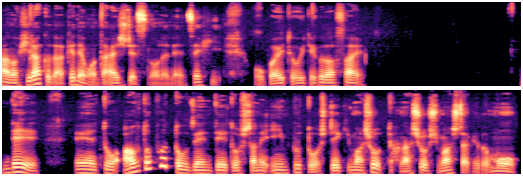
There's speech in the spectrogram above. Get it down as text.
あの開くだけでも大事ですのでね是非覚えておいてください。で、えっと、アウトプットを前提としたね、インプットをしていきましょうって話をしましたけども、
